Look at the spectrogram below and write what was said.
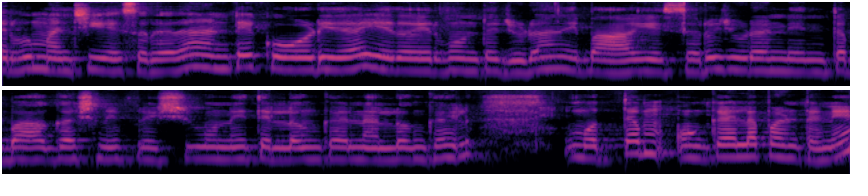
ఎరువు మంచిగా వేస్తారు కదా అంటే కోడిదా ఏదో ఎరువు ఉంటుంది చూడ అది బాగా వేస్తారు చూడండి ఎంత బాగా వచ్చినాయి ఫ్రెష్గా ఉన్నాయి తెల్ల వంకాయలు నల్ల వంకాయలు. మొత్తం వంకాయల పంటనే.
